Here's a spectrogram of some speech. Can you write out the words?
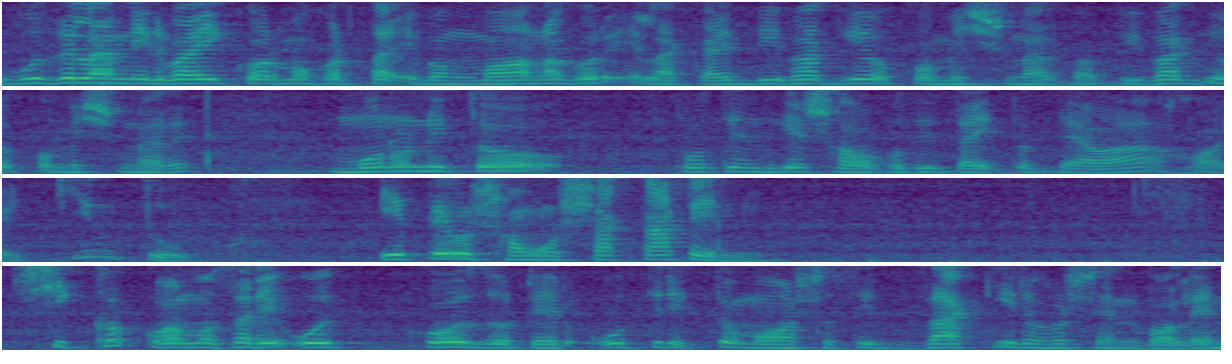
উপজেলা নির্বাহী কর্মকর্তা এবং মহানগর এলাকায় বিভাগীয় কমিশনার বা বিভাগীয় কমিশনারের মনোনীত প্রতিনিধিকে সভাপতির দায়িত্ব দেওয়া হয়। কিন্তু এতেও সমস্যা কাটেনি। শিক্ষক, কর্মচারী, ঐক্য জোটের অতিরিক্ত মহাসচিব জাকির হোসেন বলেন,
